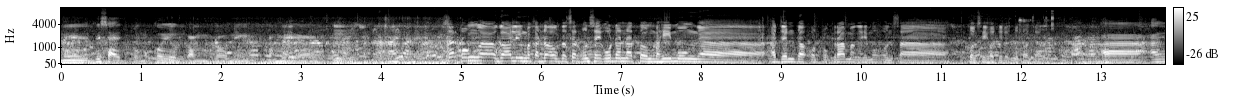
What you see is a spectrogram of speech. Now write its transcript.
ni-decide kung kuyog kang Ronnie, kang mayor. Sir, kung uh, galing makadaog na sir, unsay una natong mahimong uh, agenda o programa nga himuon sa konseho dili sa Butuan sir. Ah, ang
